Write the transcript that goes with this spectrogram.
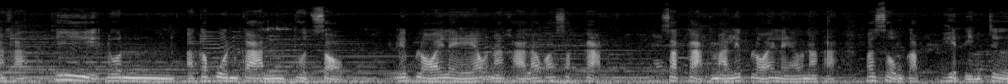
นะคะ ที่โดนกระบวนการตรวจสอบเรียบร้อยแล้วนะคะ แล้วก็สกัดสกัดมาเรียบร้อยแล้วนะคะ ผสมกับเห็ดอินเจอ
